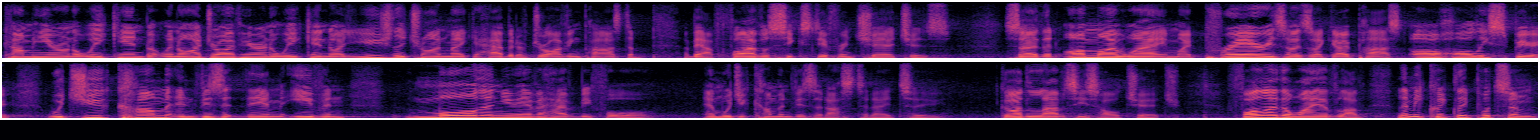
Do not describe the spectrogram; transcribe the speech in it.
come here on a weekend, but when I drive here on a weekend, I usually try and make a habit of driving past about five or six different churches. So that on my way, my prayer is as I go past, oh, Holy Spirit, would you come and visit them even more than you ever have before? And would you come and visit us today too? God loves his whole church. Follow the way of love. Let me quickly put some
